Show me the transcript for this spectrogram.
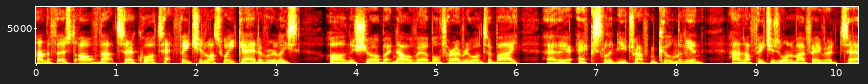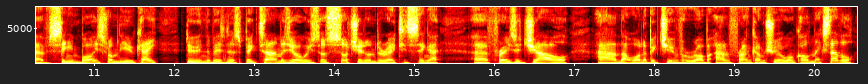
And the first of that uh, quartet featured last week ahead of release on the show, but now available for everyone to buy. Uh, the excellent new track from Cool Million, and that features one of my favourite uh, singing boys from the UK, doing the business big time as he always does. Such an underrated singer, uh, Fraser Jowl. And that one, a big tune for Rob and Frank, I'm sure. One called Next Level.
